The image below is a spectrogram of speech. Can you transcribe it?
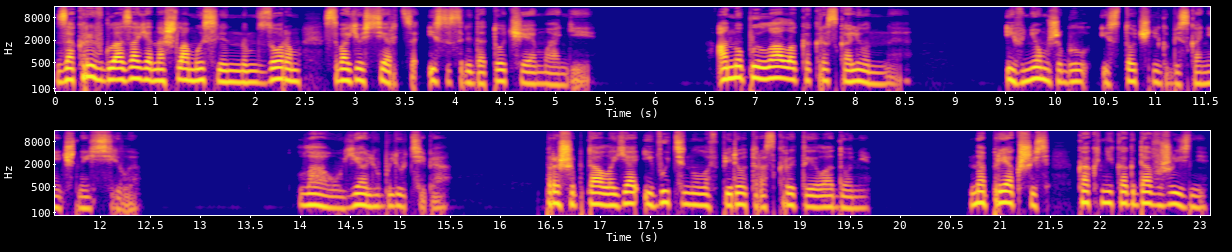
Закрыв глаза, я нашла мысленным взором свое сердце и сосредоточие магии. Оно пылало, как раскаленное, и в нем же был источник бесконечной силы. «Лау, я люблю тебя», — прошептала я и вытянула вперед раскрытые ладони. Напрягшись, как никогда в жизни,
